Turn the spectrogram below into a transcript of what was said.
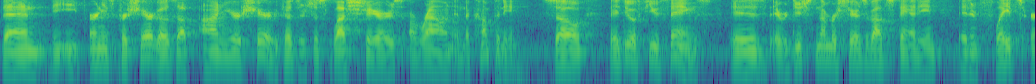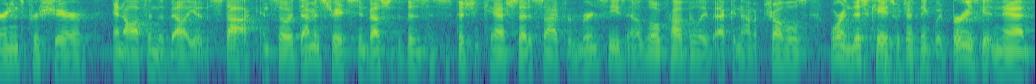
then the earnings per share goes up on your share because there's just less shares around in the company. So they do a few things is it reduces the number of shares of outstanding, it inflates earnings per share, and often the value of the stock. And so it demonstrates to investors the business has sufficient cash set aside for emergencies and a low probability of economic troubles. Or in this case, which I think what Burry's getting at,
